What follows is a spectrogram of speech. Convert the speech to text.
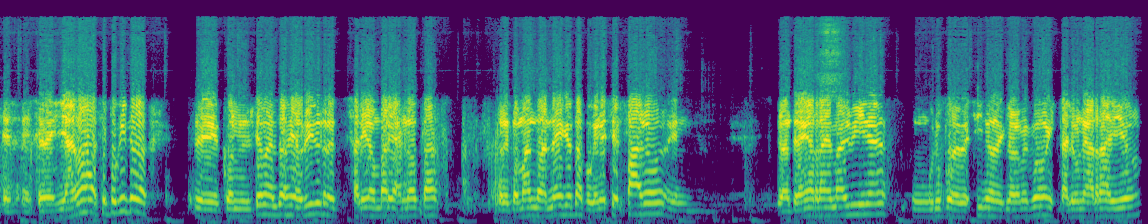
Se, ve. Y además hace poquito, eh, con el tema del 2 de abril, salieron varias notas retomando anécdotas, porque en ese faro, en durante la guerra de Malvinas, un grupo de vecinos de Claromecó instaló una radio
